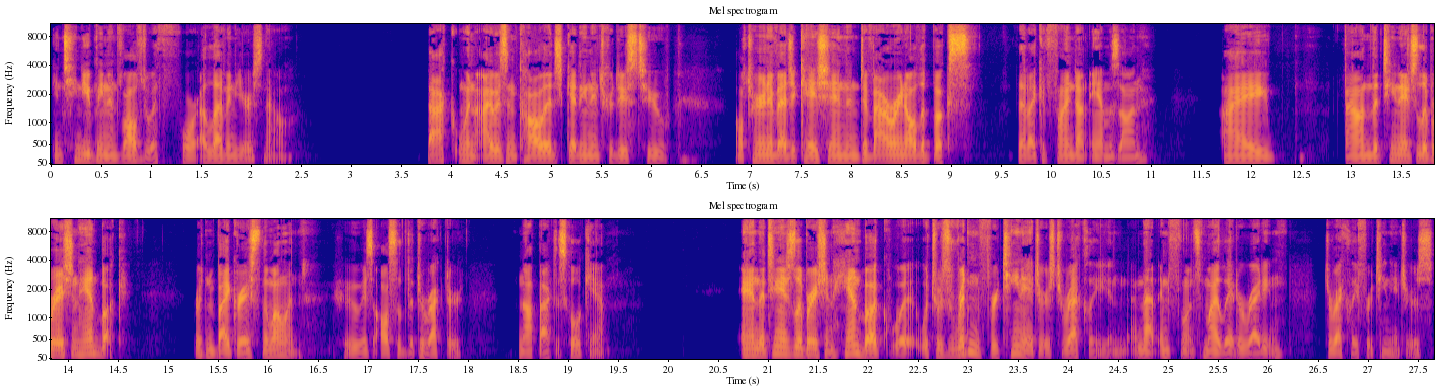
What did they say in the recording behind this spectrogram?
continue being involved with for 11 years now. Back when I was in college, getting introduced to alternative education and devouring all the books that I could find on Amazon, I found the Teenage Liberation Handbook, written by Grace Llewellyn, who is also the director Not Back to School Camp. And the Teenage Liberation Handbook, which was written for teenagers directly, and, and that influenced my later writing directly for teenagers,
